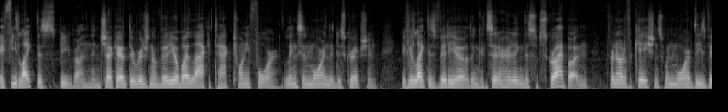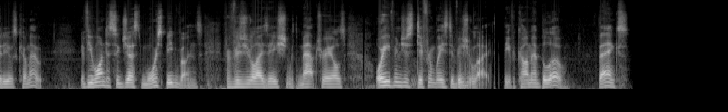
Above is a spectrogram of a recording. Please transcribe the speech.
If you like this speed run, then check out the original video by LackAttack24. Links and more in the description. If you like this video, then consider hitting the subscribe button for notifications when more of these videos come out. If you want to suggest more speed runs for visualization with map trails, or even just different ways to visualize, leave a comment below. Thanks!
